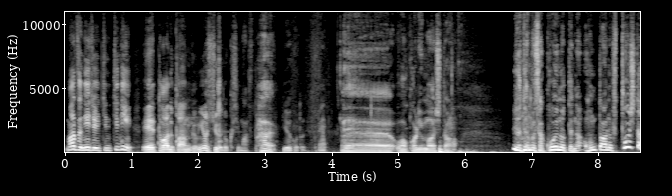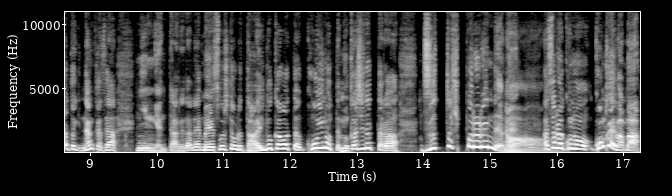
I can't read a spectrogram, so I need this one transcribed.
まず21日に、えーとある番組を収録しますはい。ということですね。えー、わかりましたいやでもさこういうのってな本当あのふとした時なんかさ人間ってあれだね。瞑想して俺だいぶ変わった。こういうのって昔だったらずっと引っ張られんだよね。あそれはこの今回はま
